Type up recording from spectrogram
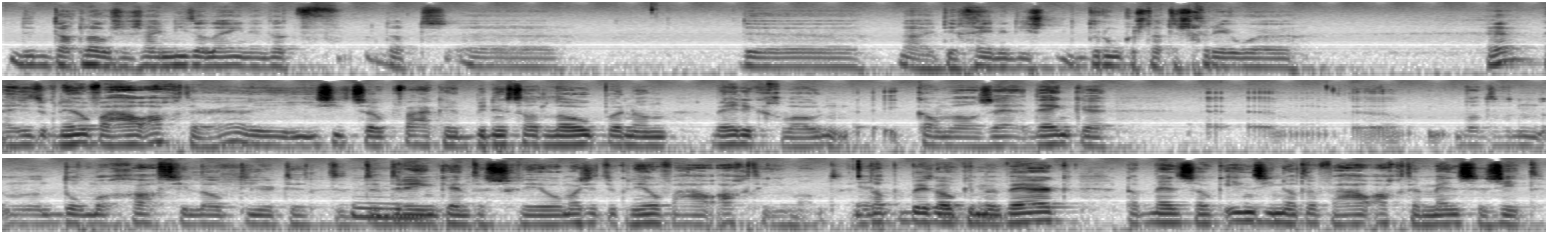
de daklozen zijn niet alleen in dat, dat eh, de, nou, degene die dronken staat te schreeuwen. Hè? Er zit ook een heel verhaal achter. Hè. Je, je ziet ze ook vaak in de binnenstad lopen en dan weet ik gewoon, ik kan wel ze- denken, eh, eh, wat een, een domme gast die loopt hier te, te, te Mm. drinken en te schreeuwen, maar er zit natuurlijk een heel verhaal achter iemand. En Ja, dat probeer ik ook in mijn werk, dat mensen ook inzien dat er verhaal achter mensen zit.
